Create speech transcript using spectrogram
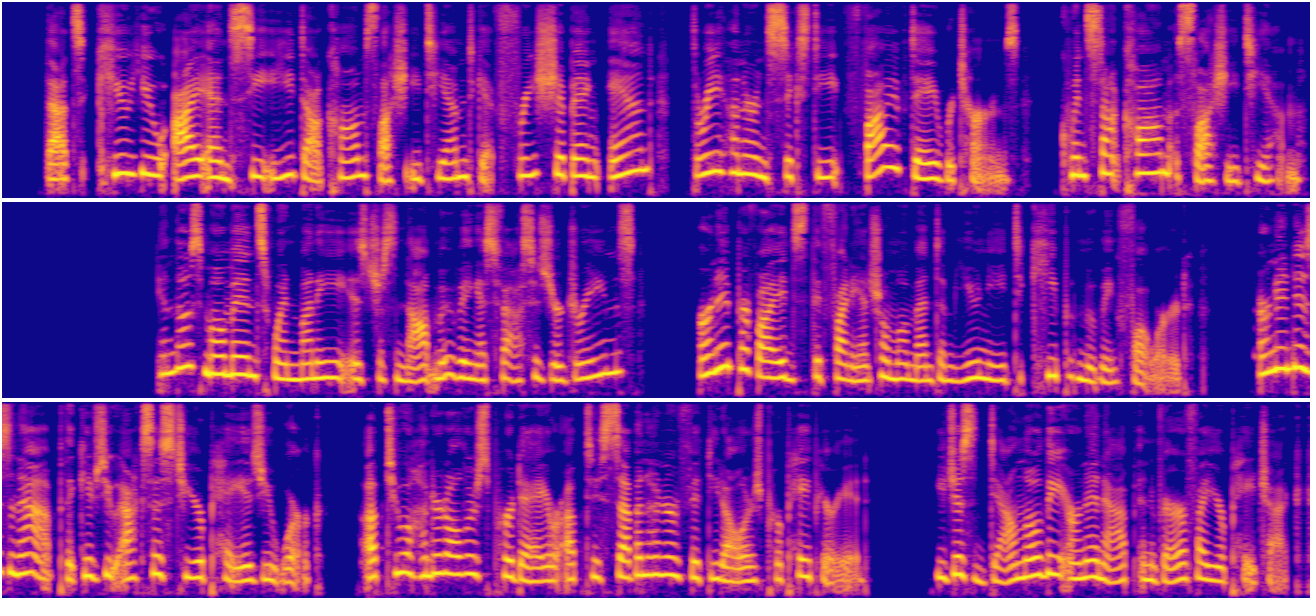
That's Q-U-I-N-C-E dot com slash ETM to get free shipping and 365 day returns. Quince.com slash ETM. In those moments when money is just not moving as fast as your dreams, Earnin provides the financial momentum you need to keep moving forward. Earnin is an app that gives you access to your pay as you work, up to $100 per day or up to $750 per pay period. You just download the Earnin app and verify your paycheck.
